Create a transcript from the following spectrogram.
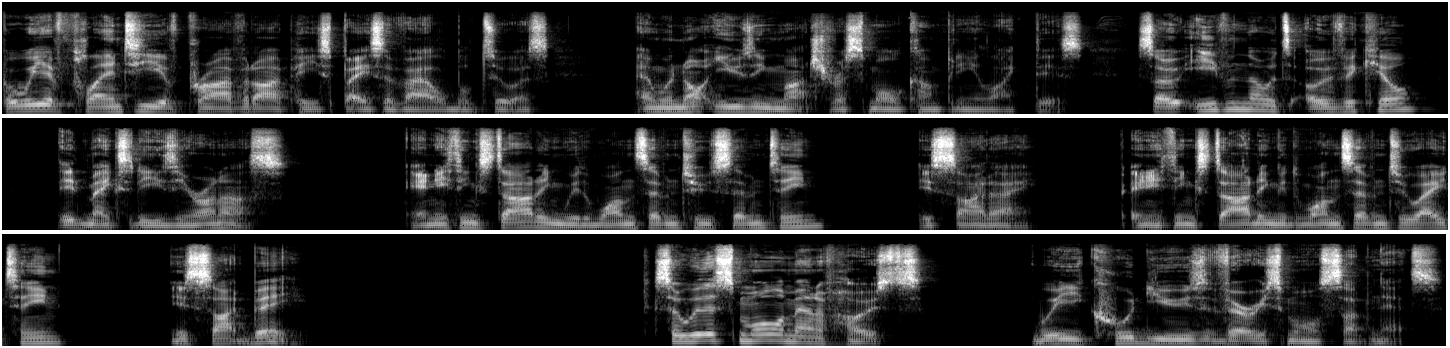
But we have plenty of private IP space available to us, and we're not using much for a small company like this. So even though it's overkill, it makes it easier on us. Anything starting with 172.17 is site A. Anything starting with 172.18 is site B. So with a small amount of hosts, we could use very small subnets.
